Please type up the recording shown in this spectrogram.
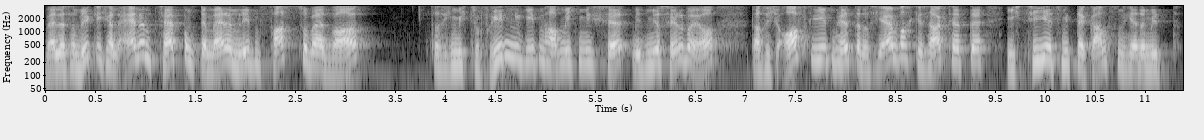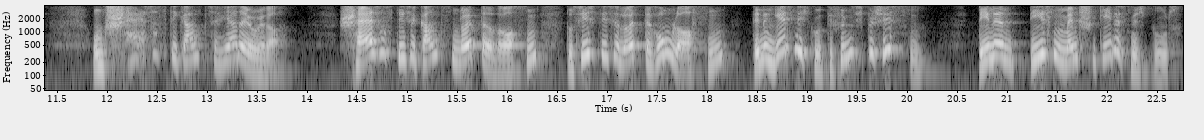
weil es dann wirklich an einem Zeitpunkt in meinem Leben fast so weit war, dass ich mich zufrieden gegeben habe mit, mich mit mir selber, ja, dass ich aufgegeben hätte, dass ich einfach gesagt hätte, ich ziehe jetzt mit der ganzen Herde mit. Und scheiß auf die ganze Herde, Alter. Scheiß auf diese ganzen Leute da draußen. Du siehst diese Leute rumlaufen, Denen geht es nicht gut, die fühlen sich beschissen. Denen, diesen Menschen geht es nicht gut.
